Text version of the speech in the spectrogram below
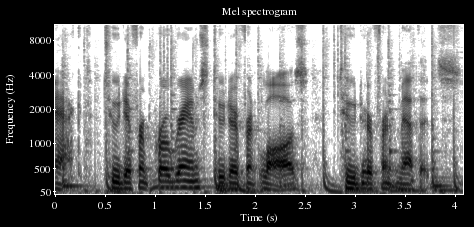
Act. Two different programs, two different laws, two different methods.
